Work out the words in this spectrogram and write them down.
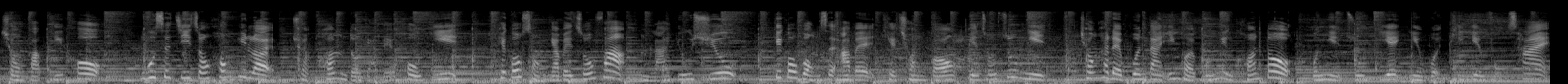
想法比好。五十几组放起来，全看唔到人的好意。结果商业的做法唔拉优秀，结果王石阿伯铁枪讲变做主人，枪下的本单应该本人看到，本人注意的人文体验风采。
